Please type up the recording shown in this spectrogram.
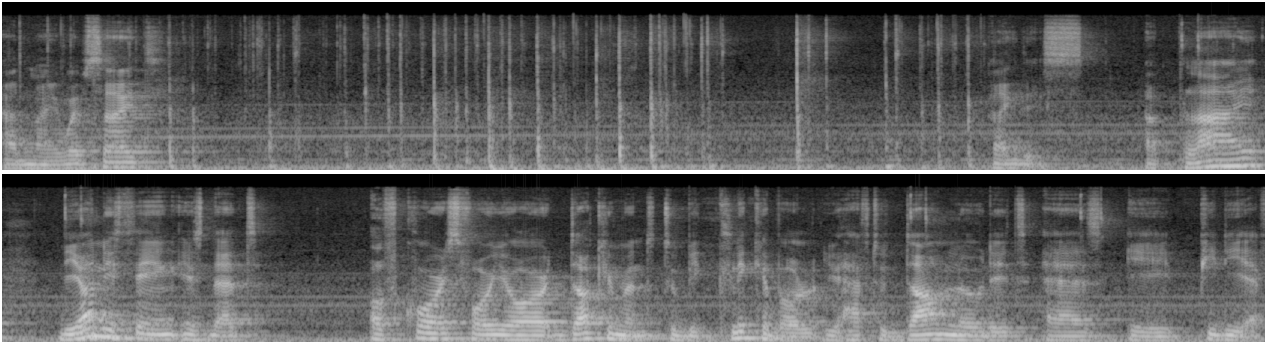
add my website. Like this. Apply. The only thing is that of course, for your document to be clickable, you have to download it as a PDF.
